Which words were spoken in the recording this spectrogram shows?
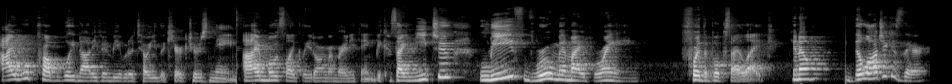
I will probably not even be able to tell you the character's name. I most likely don't remember anything because I need to leave room in my brain for the books I like. You know, the logic is there.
